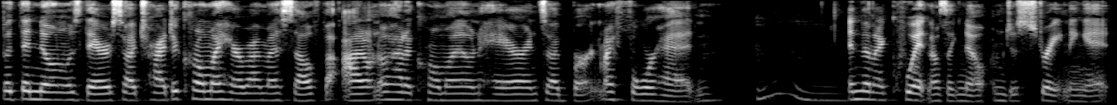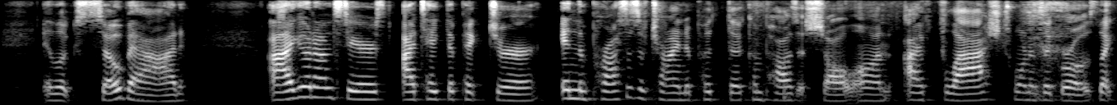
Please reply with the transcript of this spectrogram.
but then no one was there. So I tried to curl my hair by myself, but I don't know how to curl my own hair. And so I burnt my forehead. Mm. And then I quit and I was like, no, I'm just straightening it. It looked so bad. I go downstairs, I take the picture. In the process of trying to put the composite shawl on, I flashed one of the girls like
